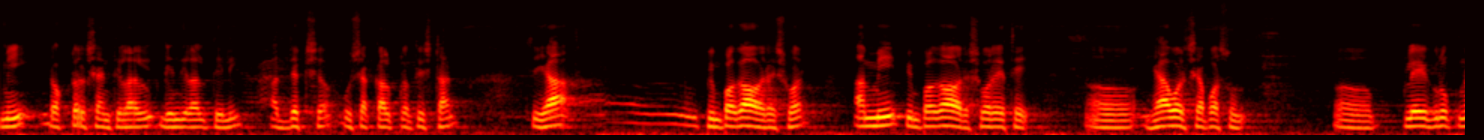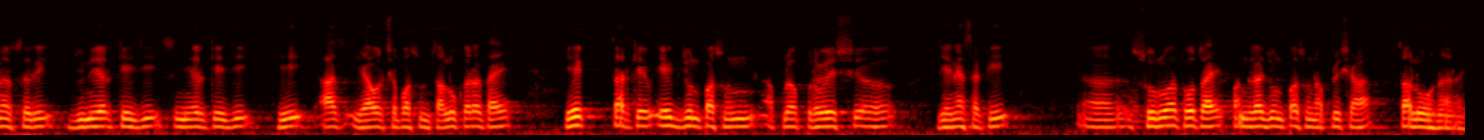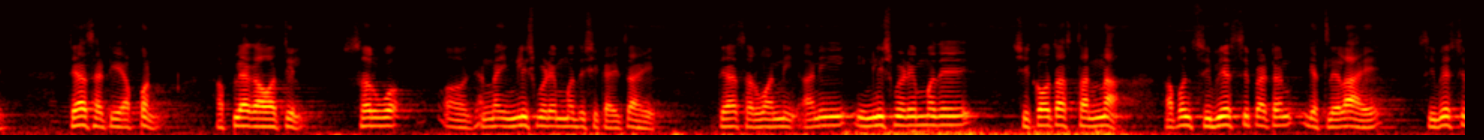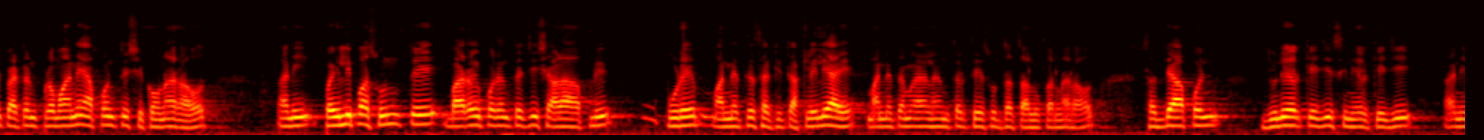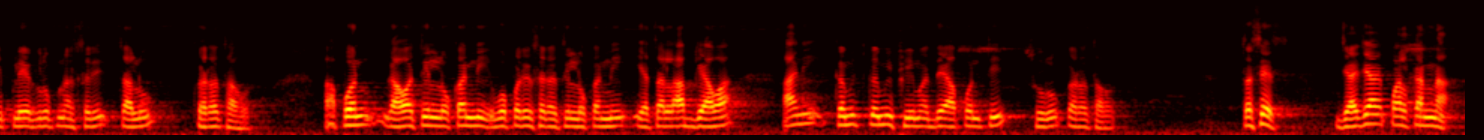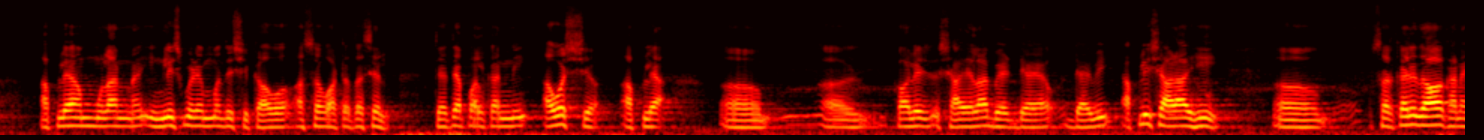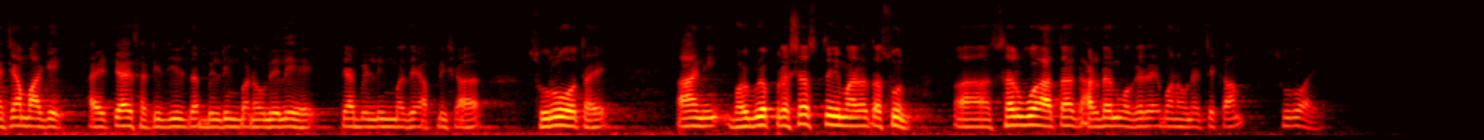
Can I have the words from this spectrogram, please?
मी doctor Shantilal गेंदीलाल तेली अध्यक्ष उषाकाल प्रतिष्ठान. ह्या पिंपळगाव हरेश्वर. आम्ही पिंपळगाव हरेश्वर येथे ह्या वर्षापासून play group nursery junior K G senior K G ही आज ह्या वर्षापासून चालू करत आहे. एक तारखे एक जूनपासून आपलं प्रवेश घेण्यासाठी सुरुवात होत आहे. पंधरा जूनपासून आपली शाळा चालू होणार आहे. त्यासाठी आपण आपल्या गावातील सर्व ज्यांना इंग्लिश मिडियममध्ये शिकायचं आहे त्या सर्वांनी आणि इंग्लिश मिडियममध्ये शिकवत असताना आपण C B S C pattern घेतलेला आहे. सी बी एस सी पॅटर्नप्रमाणे आपण ते शिकवणार आहोत आणि पहिलीपासून ते बारावीपर्यंतची शाळा आपली पुढे मान्यतेसाठी टाकलेली आहे. मान्यता मिळाल्यानंतर ते सुद्धा चालू करणार आहोत. सध्या आपण junior K G senior K जी आणि प्ले ग्रुप नर्सरी चालू करत आहोत. आपण गावातील लोकांनी व परिसरातील लोकांनी याचा लाभ घ्यावा आणि कमीत कमी फीमध्ये आपण ती सुरू करत आहोत. तसेच ज्या ज्या पालकांना आपल्या मुलांना इंग्लिश मिडियममध्ये शिकावं असं वाटत असेल त्या त्या पालकांनी अवश्य आपल्या कॉलेज शाळेला भेट द्या द्यावी. आपली शाळा ही सरकारी दवाखान्याच्या मागे आय टी आयसाठी जी ज बिल्डिंग बनवलेली आहे त्या बिल्डिंगमध्ये आपली शाळा सुरू होत आहे. आणि भव्य प्रशस्त इमारत असून सर्व आता गार्डन वगैरे बनवण्याचे काम सुरू आहे.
